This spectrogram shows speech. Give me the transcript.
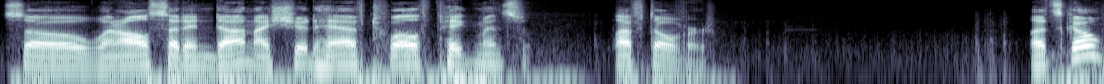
so when all said and done, I should have 12 pigments left over. Let's go.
